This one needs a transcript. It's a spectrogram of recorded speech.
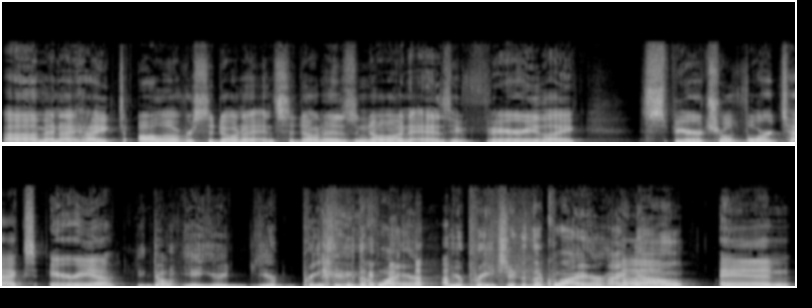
um, and I hiked all over Sedona. And Sedona is known as a very like spiritual vortex area. You don't you you're you're preaching to the choir. You're preaching to the choir. I know. and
